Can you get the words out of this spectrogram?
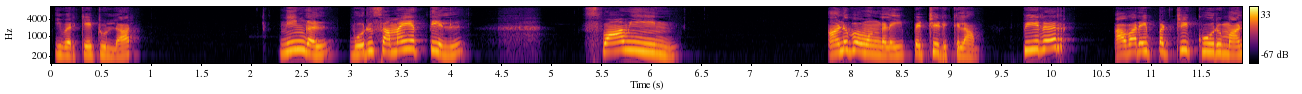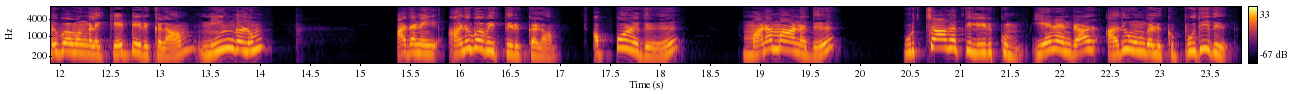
இவர் கேட்டுள்ளார். நீங்கள் ஒரு சமயத்தில் சுவாமியின் அனுபவங்களை பெற்றிருக்கலாம். பிறர் அவரை பற்றி கூறும் அனுபவங்களை கேட்டிருக்கலாம். நீங்களும் அதனை அனுபவித்திருக்கலாம். அப்பொழுது மனமானது உற்சாகத்தில் இருக்கும். ஏனென்றால் அது உங்களுக்கு புதிது.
